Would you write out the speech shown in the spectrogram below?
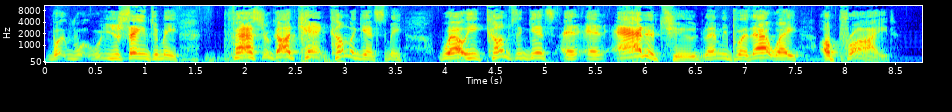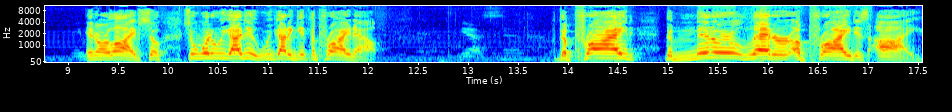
What, what, you're saying to me, Pastor, God can't come against me. Well, he comes against an, an attitude, let me put it that way, of pride in our lives. So, so what do we got to do? We got to get the pride out. The pride the middle letter of pride is I.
